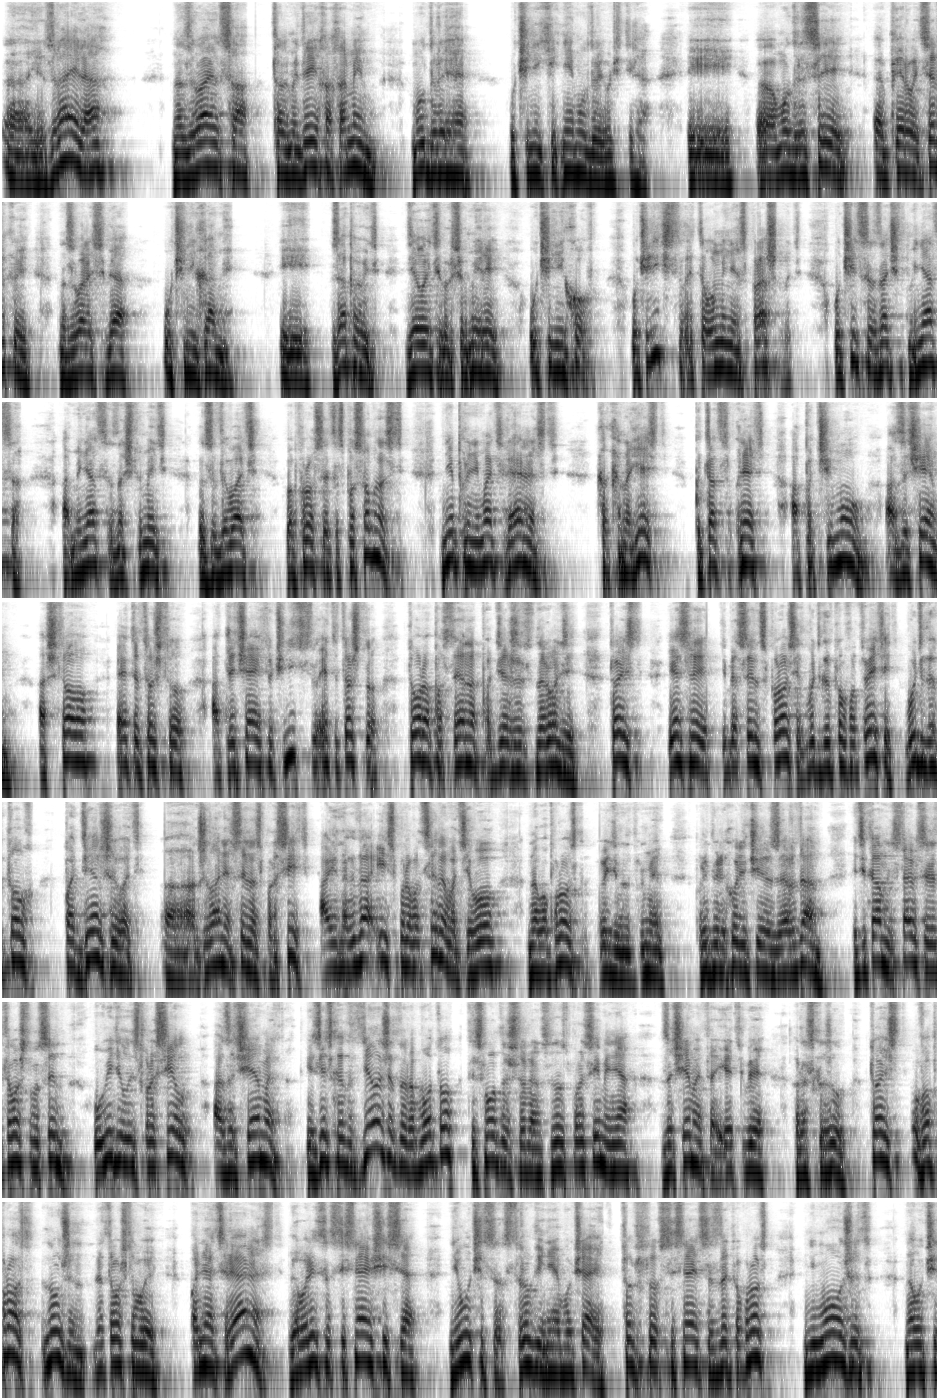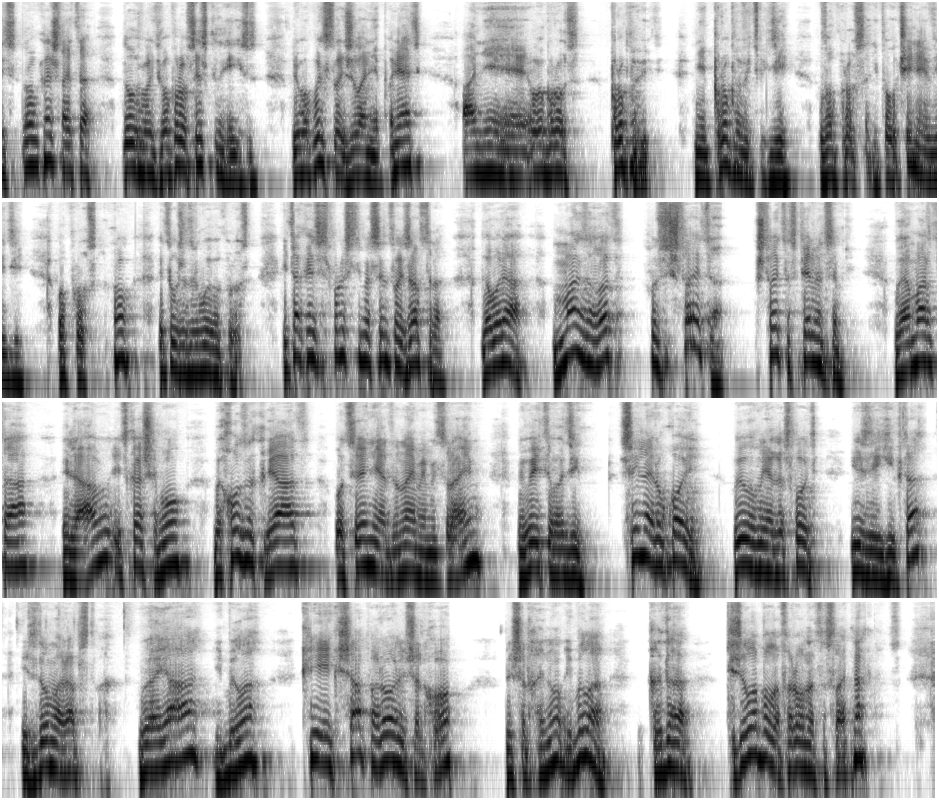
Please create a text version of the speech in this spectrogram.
э, Израиля называются Талмидей Хахамим, мудрые ученики, не мудрые учителя. И э, мудрецы первой церкви называли себя учениками. И заповедь «делайте во всем мире учеников». Ученичество – это умение спрашивать. Учиться значит меняться, а меняться значит уметь задавать вопросы. Это способность не принимать реальность, как она есть, пытаться понять, а почему, а зачем, а что. Это то, что отличает ученичество, это то, что Тора постоянно поддерживает в народе. То есть, если тебя сын спросит, будь готов ответить, будь готов поддерживать э, желание сына спросить, а иногда и спровоцировать его на вопрос, видим, например, при переходе через Иордан. Эти камни ставятся для того, чтобы сын увидел и спросил, а зачем это? И здесь, когда ты делаешь эту работу, ты смотришь ну спроси меня, зачем это, я тебе расскажу. То есть вопрос нужен для того, чтобы понять реальность. Говорится, стесняющийся не учится, строгий не обучает. Тот, кто стесняется задать вопрос, не может научиться. Ну, конечно, это должен быть вопрос искренний из любопытства и желания понять, а не вопрос проповедь. Не проповедь в виде вопроса, не получение в виде вопроса. Ну, это уже другой вопрос. Итак, если спросит тебя сын твой завтра, говоря, мазават, что это? Что это с первенцами? Вы амарта Илав, и скажешь ему, выходит ряд оцения Адунайми Мицраим, мы в один. Сильной рукой вывел меня Господь из Египта, из дома рабства вая и была клеекша паро лишархо, лишархину, и была, когда тяжело было фараона отослать на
